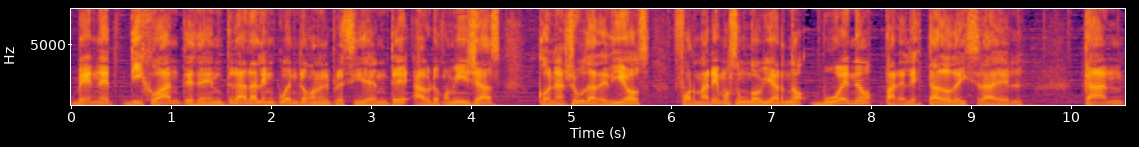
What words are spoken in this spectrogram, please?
Bennett dijo antes de entrar al encuentro con el presidente, abro comillas, con ayuda de Dios, formaremos un gobierno bueno para el Estado de Israel. Khan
